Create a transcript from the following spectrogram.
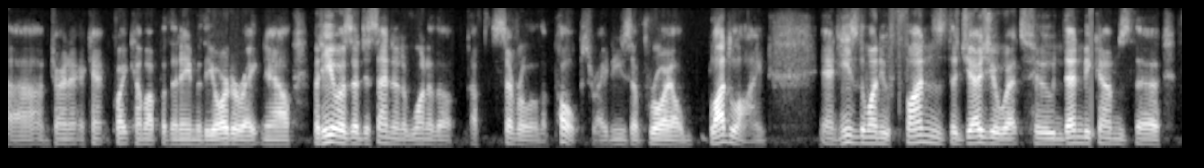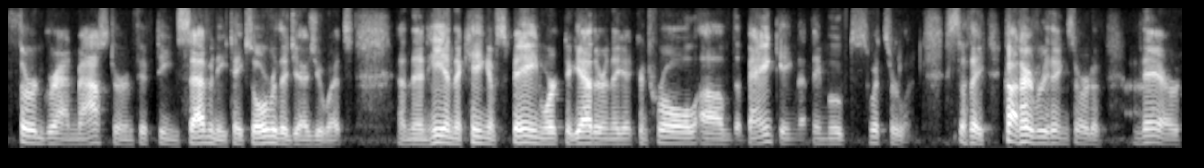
Uh, I'm trying to, I can't quite come up with the name of the order right now, but he was a descendant of one of the, of several of the popes, right? He's of royal bloodline. And he's the one who funds the Jesuits, who then becomes the third Grand Master in 1570, takes over the Jesuits. And then he and the King of Spain work together and they get control of the banking that they moved to Switzerland. So they got everything sort of there.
